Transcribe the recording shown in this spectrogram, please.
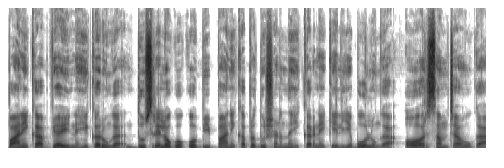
पानी का व्यय नहीं करूँगा दूसरे लोगों को भी पानी का प्रदूषण नहीं करने के लिए बोलूँगा और समझाऊँगा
